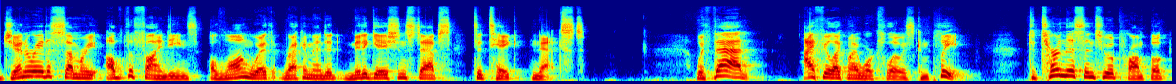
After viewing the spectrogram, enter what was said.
generate a summary of the findings along with recommended mitigation steps to take next. With that, I feel like my workflow is complete. To turn this into a prompt book,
